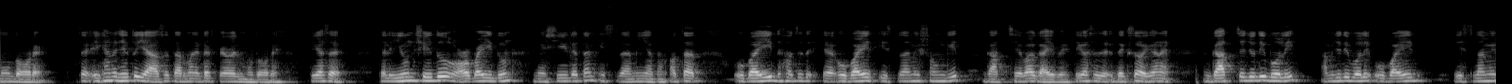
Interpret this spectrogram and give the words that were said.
মুদরে। তো এখানে যেহেতু ইয়া আছে, তার মানে এটা ফেল মুদরে, ঠিক আছে? তাহলে ইউন শিদু ওবাইদুন নেশিদাতান ইসলামিয়াতান। অর্থাৎ উবাইদ হচ্ছে উবাইদ ইসলামী সংগীত গাচ্ছে বা গাইবে, ঠিক আছে? দেখছ এখানে? গাচ্ছে যদি বলি, আমি যদি বলি উবাইদ ইসলামী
